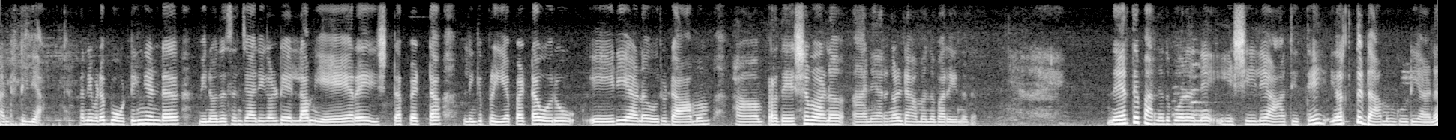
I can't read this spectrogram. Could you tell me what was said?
കണ്ടിട്ടില്ല. കാരണം ഇവിടെ ബോട്ടിംഗ് ഉണ്ട് വിനോദസഞ്ചാരികളുടെ എല്ലാം ഏറെ ഇഷ്ടപ്പെട്ട അല്ലെങ്കിൽ പ്രിയപ്പെട്ട ഒരു ഏരിയയാണ് ഒരു ഡാമും പ്രദേശമാണ് ആനയറങ്ങൾ ഡാം എന്ന് പറയുന്നത്. നേരത്തെ പറഞ്ഞതുപോലെ തന്നെ ഏഷ്യയിലെ ആദ്യത്തെ എർത്ത് ഡാമും കൂടിയാണ്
